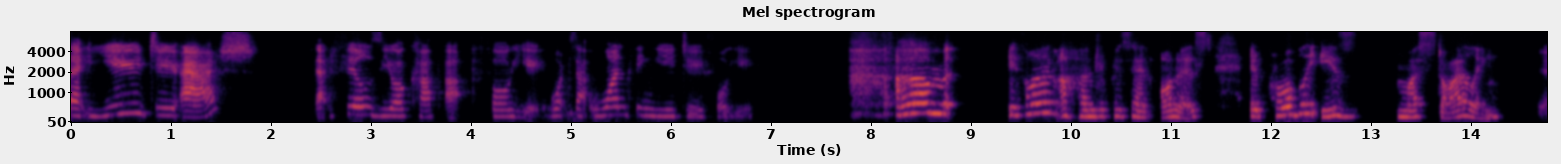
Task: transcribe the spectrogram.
that you do, Ash, that fills your cup up for you? What's that one thing you do for you? Um, if I'm a hundred percent honest, it probably is my styling. Yeah.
